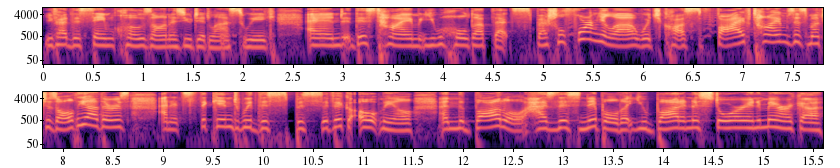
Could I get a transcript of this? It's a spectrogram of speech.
You've had the same clothes on as you did last week. And this time you hold up that special formula, which costs five times as much as all the others. And it's thickened with this specific oatmeal. And the bottle has this nipple that you bought in a store in America.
